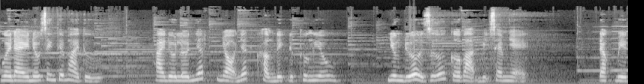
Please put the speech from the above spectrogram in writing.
Người này nếu sinh thêm hài tử Hai đứa lớn nhất, nhỏ nhất khẳng định được thương yêu nhưng đứa ở giữa cơ bản bị xem nhẹ. Đặc biệt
